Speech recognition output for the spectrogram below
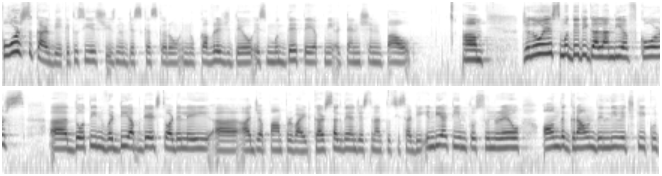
ਫੋਰਸ ਕਰਦੀ ਹੈ ਕਿ ਤੁਸੀਂ ਇਸ ਚੀਜ਼ ਨੂੰ ਡਿਸਕਸ ਕਰੋ ਇਹਨੂੰ ਕਵਰੇਜ ਦਿਓ ਇਸ ਮੁੱਦੇ ਤੇ ਆਪਣੀ ਅਟੈਂਸ਼ਨ ਪਾਓ। um, ਜਦੋਂ ਇਸ ਮੁੱਦੇ ਦੀ ਗੱਲ ਆਂਦੀ ਹੈ ਆਫ ਕੋਰਸ ਦੋ ਤਿੰਨ ਵੱਡੀ ਅਪਡੇਟਸ ਤੁਹਾਡੇ ਲਈ ਅੱਜ ਆਪਾਂ ਪ੍ਰੋਵਾਈਡ ਕਰ ਸਕਦੇ ਹਾਂ, ਜਿਸ ਤਰ੍ਹਾਂ ਤੁਸੀਂ ਸਾਡੀ ਇੰਡੀਆ ਟੀਮ ਤੋਂ ਸੁਣ ਰਹੇ ਹੋ। ਔਨ ਦ ਗਰਾਊਂਡ ਦਿੱਲੀ ਵਿੱਚ ਕੀ ਕੁਝ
